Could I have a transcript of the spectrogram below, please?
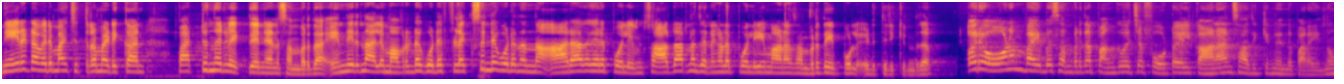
നേരിട്ട് അവരുമായി ചിത്രമെടുക്കാൻ പറ്റുന്ന ഒരു വ്യക്തി തന്നെയാണ് സമൃദ്ധ. എന്നിരുന്നാലും അവരുടെ കൂടെ ഫ്ലെക്സിന്റെ കൂടെ നിന്ന ആരാധകരെ പോലെയും സാധാരണ ജനങ്ങളെ പോലെയുമാണ് സമൃദ്ധ ഇപ്പോൾ എടുത്തിരിക്കുന്നത്. ഒരു ഓണം വൈബ് സമൃദ്ധ പങ്കുവച്ച ഫോട്ടോയിൽ കാണാൻ സാധിക്കുന്നു എന്ന് പറയുന്നു.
